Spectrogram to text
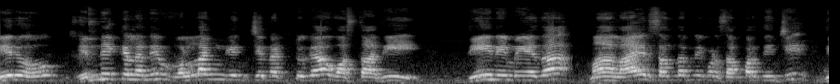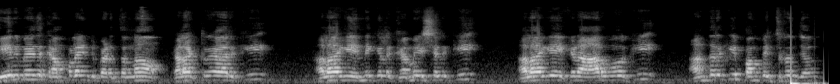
మీరు ఎన్నికలని ఉల్లంఘించినట్టుగా వస్తాది. దీని మీద మా లాయర్స్ అందరినీ కూడా సంప్రదించి దీని మీద కంప్లైంట్ పెడుతున్నాం. కలెక్టర్ గారికి అలాగే ఎన్నికల కమిషన్కి అలాగే ఇక్కడ ఆర్ఓకి అందరికీ పంపించడం జరుగుతుంది.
